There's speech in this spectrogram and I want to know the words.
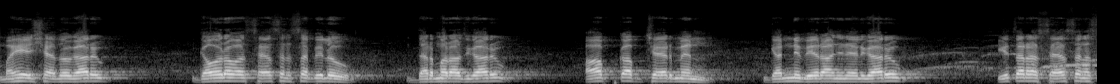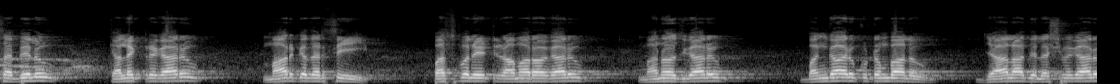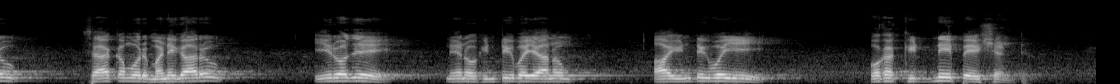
మహేష్ యాదవ్ గారు గౌరవ శాసనసభ్యులు ధర్మరాజు గారు ఆప్కాబ్ చైర్మన్ గన్ని వీరాంజనేయులు గారు ఇతర శాసనసభ్యులు కలెక్టర్ గారు మార్గదర్శి పసుపులేటి రామారావు గారు మనోజ్ గారు బంగారు కుటుంబాలు జాలాది లక్ష్మి గారు శాఖమూరి మణి గారు. ఈరోజే నేను ఒక ఇంటికి పోయాను. ఆ ఇంటికి పోయి ఒక కిడ్నీ పేషెంట్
